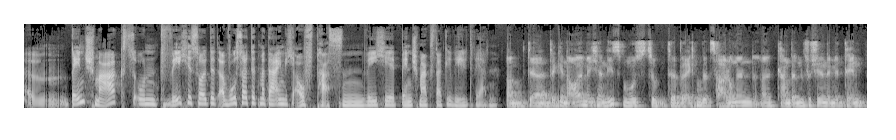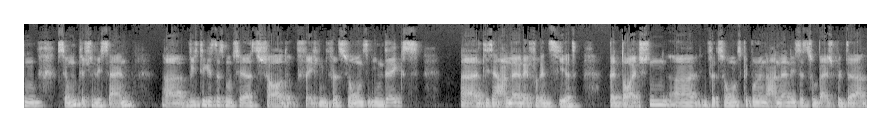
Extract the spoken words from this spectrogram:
ähm, Benchmarks und welche solltet, wo sollte man da eigentlich aufpassen, welche Benchmarks da gewählt werden? Ähm, der, der genaue Mechanismus zur Berechnung der Zahlungen äh, kann bei den verschiedenen Emittenten sehr unterschiedlich sein. Äh, wichtig ist, dass man zuerst schaut, auf welchen Inflationsindex äh, diese Anleihe referenziert. Bei deutschen äh, inflationsgebundenen Anleihen ist es zum Beispiel der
